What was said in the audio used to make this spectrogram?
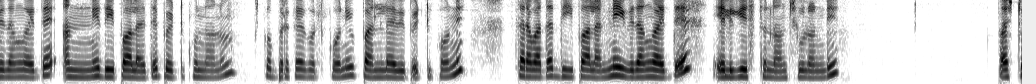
విధంగా అయితే అన్ని దీపాలు అయితే పెట్టుకున్నాను. కొబ్బరికాయ కొట్టుకొని పండ్లు అవి పెట్టుకొని తర్వాత దీపాలన్నీ ఈ విధంగా అయితే వెలిగిస్తున్నాను చూడండి. ఫస్ట్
